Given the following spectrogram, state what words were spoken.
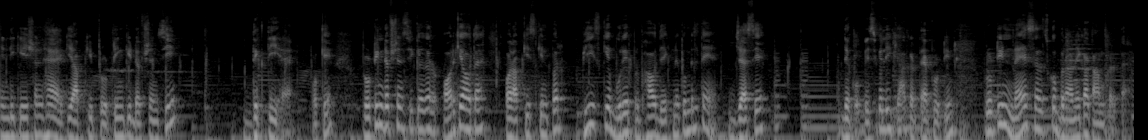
इंडिकेशन है कि आपकी प्रोटीन की डेफिशिएंसी दिखती है ओके प्रोटीन डेफिशिएंसी के अगर और क्या होता है, और आपकी स्किन पर भी इसके बुरे प्रभाव देखने को मिलते हैं। जैसे, देखो बेसिकली क्या करता है प्रोटीन प्रोटीन नए सेल्स को बनाने का काम करता है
